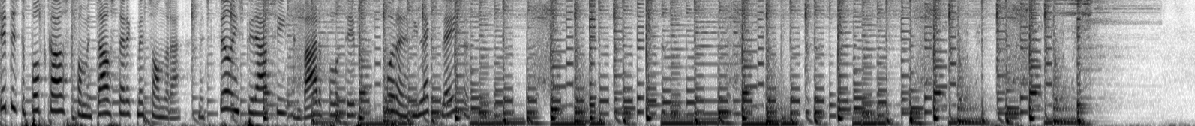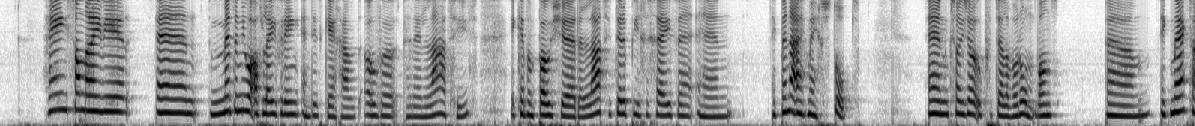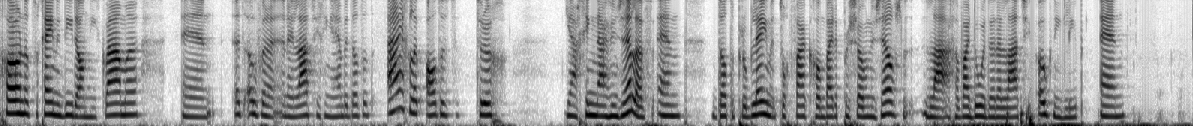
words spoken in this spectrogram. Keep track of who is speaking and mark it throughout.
Speaker 1: Dit is de podcast van Mentaal Sterk met Sandra. Met veel inspiratie en waardevolle tips voor een relaxed leven. Hey, Sandra hier weer. En met een nieuwe aflevering. En dit keer gaat het over relaties. Ik heb een poosje relatietherapie gegeven en ik ben er eigenlijk mee gestopt. En ik zal je zo ook vertellen waarom. Want ehm, ik merkte gewoon dat degenen die dan hier kwamen en het over een relatie gingen hebben, dat het eigenlijk altijd terug ja, ging naar hunzelf. En dat de problemen toch vaak gewoon bij de personen zelf lagen, waardoor de relatie ook niet liep. En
